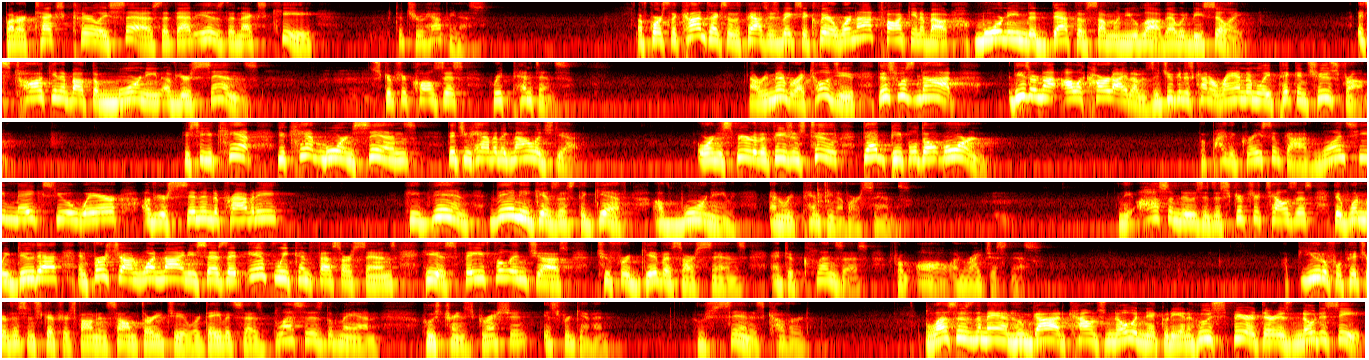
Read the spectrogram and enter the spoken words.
But our text clearly says that that is the next key to true happiness. Of course, the context of the passage makes it clear we're not talking about mourning the death of someone you love. That would be silly. It's talking about the mourning of your sins. Scripture calls this repentance. Now, remember, I told you this was not, these are not a la carte items that you can just kind of randomly pick and choose from. You see, you can't, you can't mourn sins that you haven't acknowledged yet. Or in the spirit of Ephesians 2, dead people don't mourn. But by the grace of God, once He makes you aware of your sin and depravity, He then, then He gives us the gift of mourning and repenting of our sins. And the awesome news is the scripture tells us that when we do that, in 1 John 1 9, he says that if we confess our sins, he is faithful and just to forgive us our sins and to cleanse us from all unrighteousness. A beautiful picture of this in scripture is found in Psalm 32, where David says, Blessed is the man whose transgression is forgiven, whose sin is covered. Blessed is the man whom God counts no iniquity, and whose spirit there is no deceit.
